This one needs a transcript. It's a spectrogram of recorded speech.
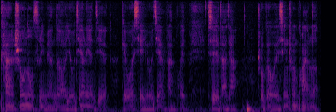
看 show notes 里面的邮件链接，给我写邮件反馈，谢谢大家，祝各位新春快乐。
